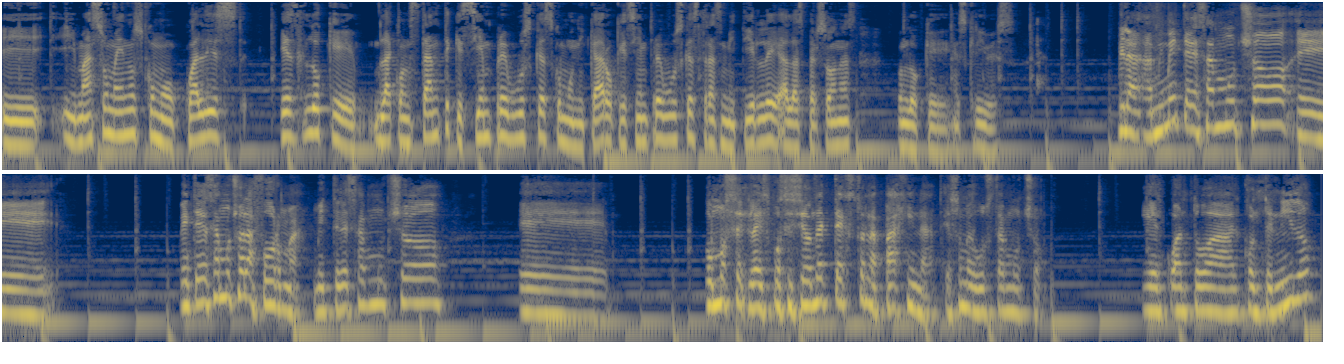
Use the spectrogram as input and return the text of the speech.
y, y, más o menos como cuál es, es lo que, la constante que siempre buscas comunicar o que siempre buscas transmitirle a las personas con lo que escribes. Mira, a mí me interesa mucho eh, me interesa mucho la forma, me interesa mucho eh, cómo se, la disposición del texto en la página, eso me gusta mucho. Y en cuanto al contenido,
